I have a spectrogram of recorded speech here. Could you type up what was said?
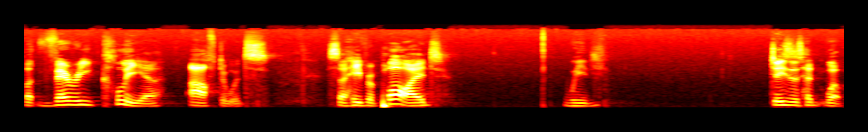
but very clear afterwards. So he replied with Jesus had, well,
